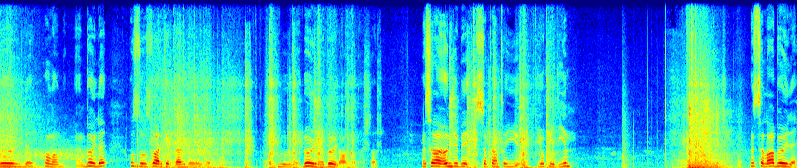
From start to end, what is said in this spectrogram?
böyle falan yani böyle hızlı hızlı hareketler böyle. Böyle böyle böyle arkadaşlar. Mesela önce bir Serpenta'yı yok edeyim. Mesela böyle.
